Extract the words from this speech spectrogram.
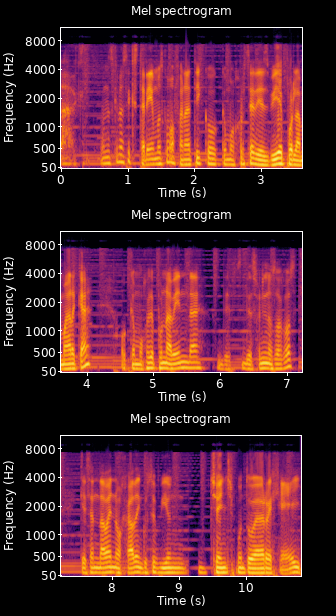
Ah, bueno, es que no sé extremo, es como fanático que a lo mejor se desvíe por la marca o que a lo mejor se pone una venda de, de en los ojos que se andaba enojado. Incluso vi un change.org y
